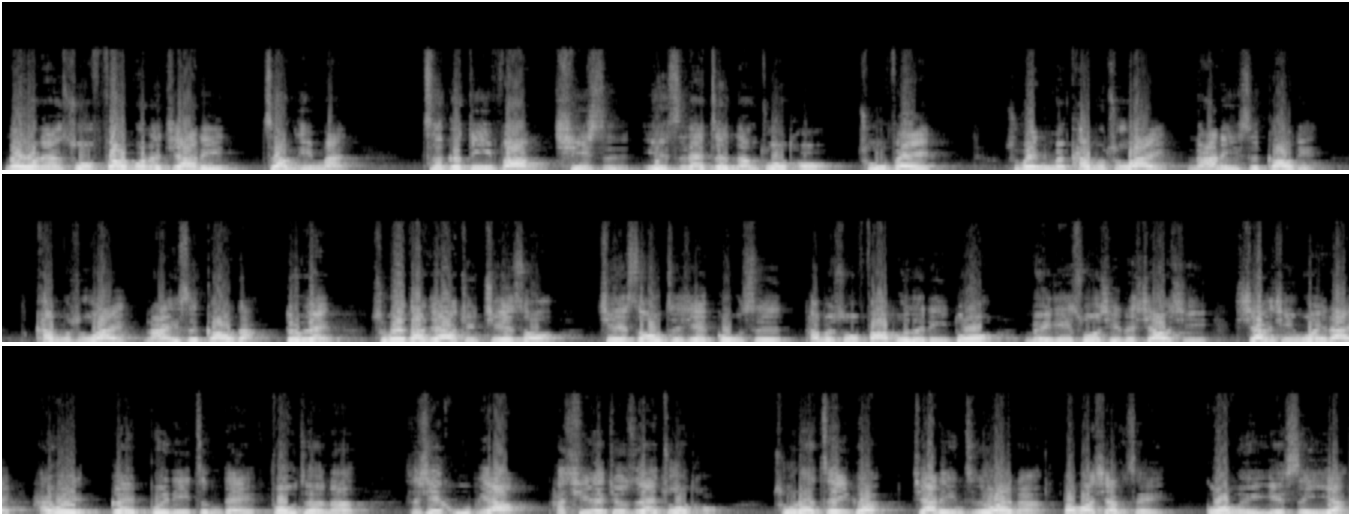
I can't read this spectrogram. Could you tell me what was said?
那我俩所放空的嘉麟涨停板，这个地方其实也是在震荡做头，除非除非你们看不出来哪里是高点，看不出来哪里是高档，对不对？除非大家要去接收接受这些公司他们所发布的利多，媒体所写的消息，相信未来还会更不利正跌，否则呢，这些股票它现在就是在做头。除了这个嘉麟之外呢，包括像谁，广宇也是一样。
